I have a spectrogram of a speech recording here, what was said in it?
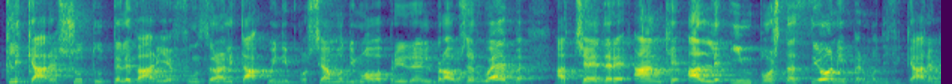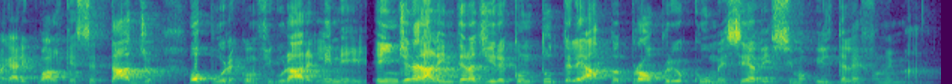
cliccare su tutte le varie funzionalità quindi possiamo di nuovo aprire il browser web accedere anche alle impostazioni per modificare magari qualche settaggio oppure configurare l'email e in generale interagire con tutte le app proprio come se avessimo il telefono in mano.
